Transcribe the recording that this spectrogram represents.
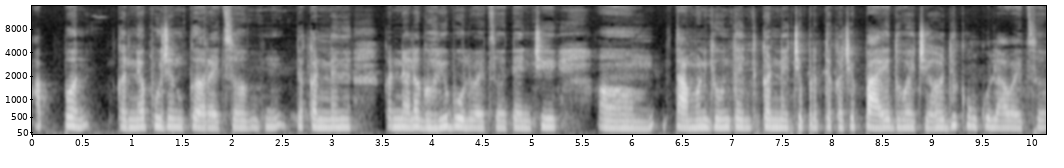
आपण कन्यापूजन करायचं त्या कन्या कन्याला घरी बोलवायचं त्यांची तामण घेऊन त्यां कन्याचे प्रत्येकाचे पाय धुवायचे हळदी कुंकू लावायचं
